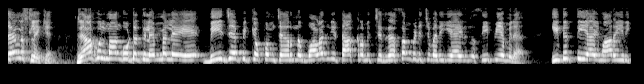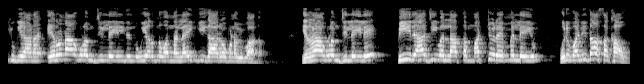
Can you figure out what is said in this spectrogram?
ജേർണലിസ്റ്റിലേക്ക് രാഹുൽ മാങ്കൂട്ടത്തിൽ എം എൽ എയെ ബി ജെ പിക്കൊപ്പം ചേർന്ന് വളഞ്ഞിട്ടാക്രമിച്ച് രസം പിടിച്ചു വരികയായിരുന്ന സി പി എമ്മിന് ഇടുത്തിയായി മാറിയിരിക്കുകയാണ് എറണാകുളം ജില്ലയിൽ നിന്ന് ഉയർന്നു വന്ന ലൈംഗികാരോപണ വിവാദം. എറണാകുളം ജില്ലയിലെ പി രാജീവ് അല്ലാത്ത മറ്റൊരു എം എൽ എയും ഒരു വനിതാ സഖാവും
